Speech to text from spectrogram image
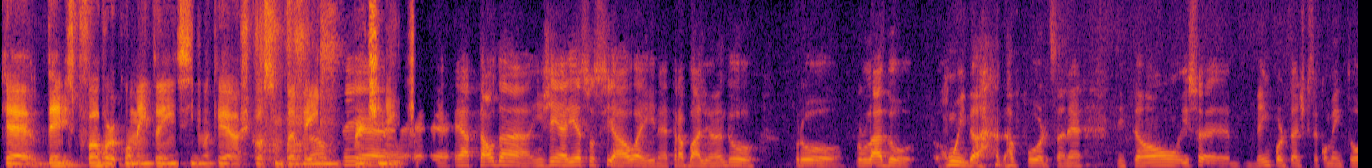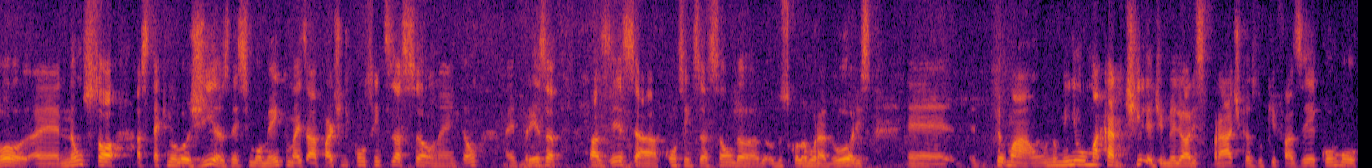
Quer, Denis, por favor, comenta aí em cima, que acho que o assunto é bem Não, sim, pertinente. É, é, é, a tal da engenharia social aí, né? Trabalhando pro, pro lado ruim da, da força, né? Então, isso é bem importante que você comentou, é, não só as tecnologias nesse momento, mas a parte de conscientização, né? Então, a empresa fazer essa conscientização da, dos colaboradores, é, ter uma, no mínimo uma cartilha de melhores práticas do que fazer, como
